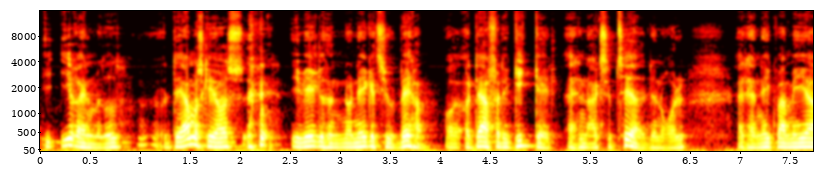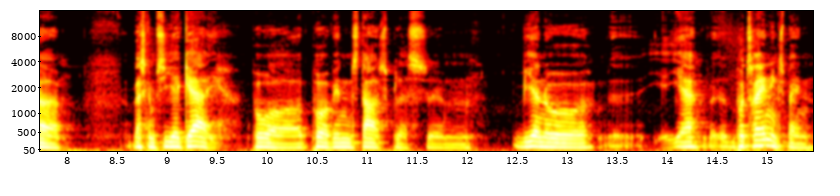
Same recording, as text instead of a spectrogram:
i, i Real Madrid. Det er måske også i virkeligheden noget negativt ved ham, og, og derfor det gik galt, at han accepterede den rolle. At han ikke var mere, hvad skal man sige, agerig på at, på at vinde en startsplads. Øhm, via noget, ja, på træningsbanen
